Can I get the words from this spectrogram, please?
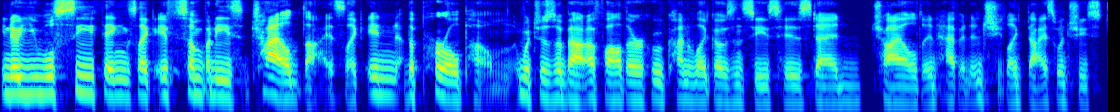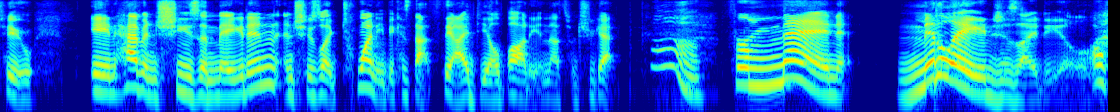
you know you will see things like if somebody's child dies, like in the Pearl poem, which is about a father who kind of like goes and sees his dead child in heaven, and she like dies when she's two. In heaven, she's a maiden and she's like 20 because that's the ideal body and that's what you get. For men, middle age is ideal. Oh,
